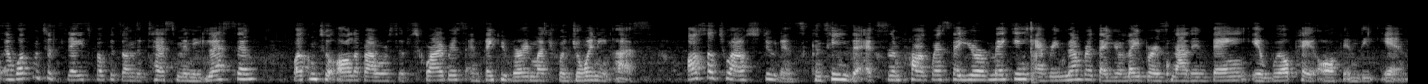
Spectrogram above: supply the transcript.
and welcome to today's Focus on the Test mini lesson. Welcome to all of our subscribers, and thank you very much for joining us. Also to our students, continue the excellent progress that you're making, and remember that your labor is not in vain. It will pay off in the end.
